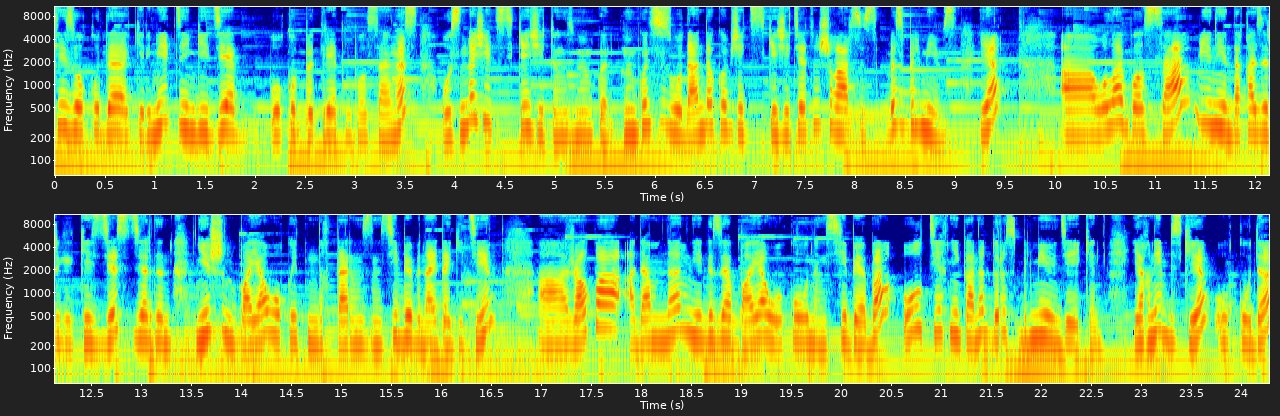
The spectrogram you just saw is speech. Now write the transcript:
тез оқуды керемет деңгейде оқып бітіретін болсаңыз осындай жетістікке жетуіңіз мүмкін. Мүмкін сіз одан да көп жетістікке жететін шығарсыз. Біз білмейміз. Иә? А, олай болса мен енді қазіргі кезде сіздердің не үшін баяу оқитындықтарыңыздың себебін айта кетейін. А, жалпы адамның негізі баяу оқуының себебі ол техниканы дұрыс білмеуінде екен. Яғни бізге оқуды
